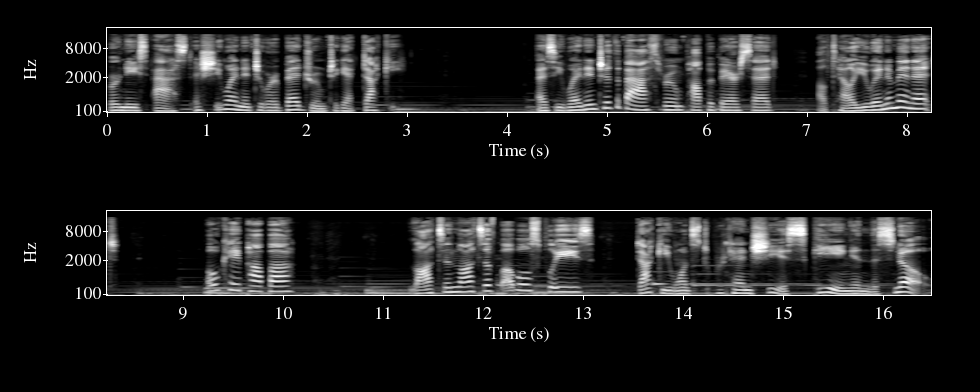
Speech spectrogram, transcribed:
Bernice asked as she went into her bedroom to get Ducky. As he went into the bathroom, Papa Bear said, I'll tell you in a minute. Okay, Papa. Lots and lots of bubbles, please. Ducky wants to pretend she is skiing in the snow,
